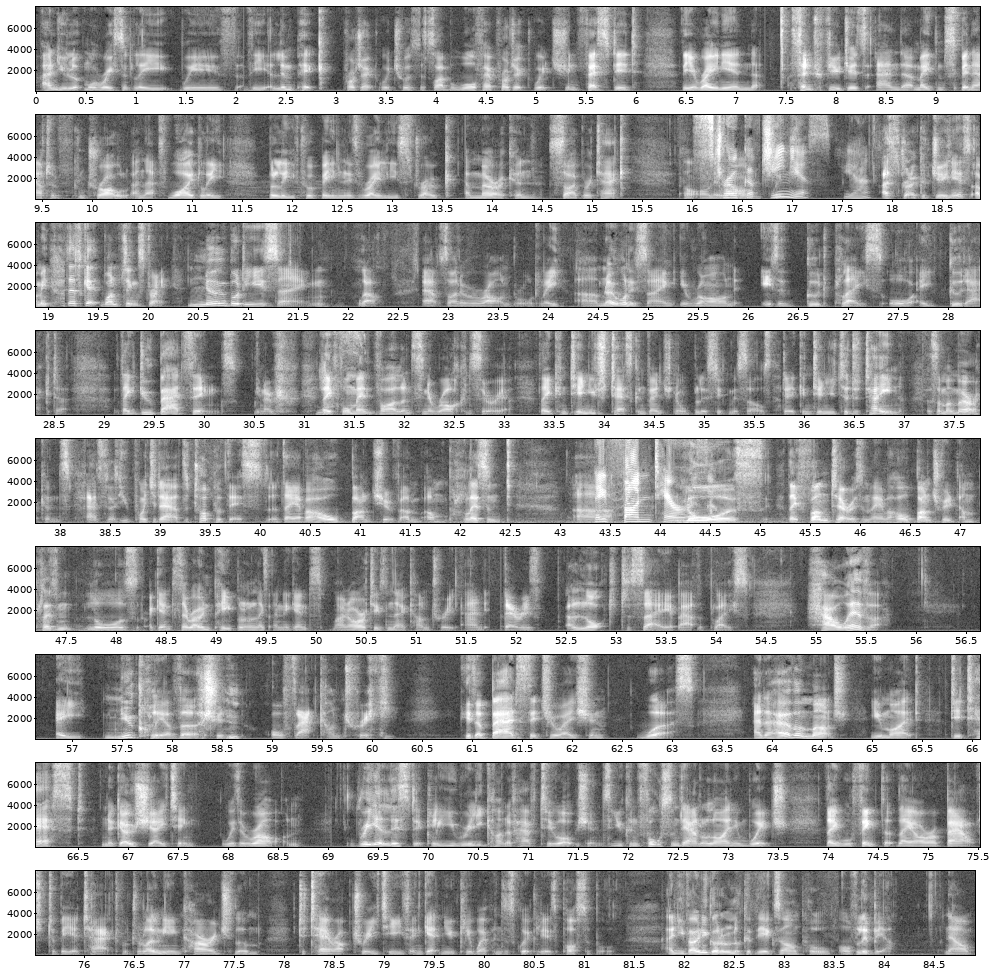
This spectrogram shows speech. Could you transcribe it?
And you look more recently with the Olympic project, which was the cyber warfare project, which infested the Iranian centrifuges and uh, made them spin out of control. And that's widely believed to have been an Israeli stroke American cyber attack. Stroke of which- genius. Yeah. a stroke of genius. I mean, let's get one thing straight. Nobody is saying, well, outside of Iran broadly, um, no one is saying Iran is a good place or a good actor. They do bad things. You know, they Yes. foment violence in Iraq and Syria. They continue to test conventional ballistic missiles. They continue to detain some Americans. As, as you pointed out at the top of this, they have a whole bunch of um, unpleasant Uh, they fund terrorism. laws. They fund terrorism. They have a whole bunch of unpleasant laws against their own people and against minorities in their country, and there is a lot to say about the place. However, a nuclear version hmm. of that country is a bad situation worse. And however much you might detest negotiating with Iran, realistically, you really kind of have two options. You can force them down a line in which they will think that they are about to be attacked, which will only encourage them to tear up treaties and get nuclear weapons as quickly as possible. And you've only got to look at the example of Libya. Now,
